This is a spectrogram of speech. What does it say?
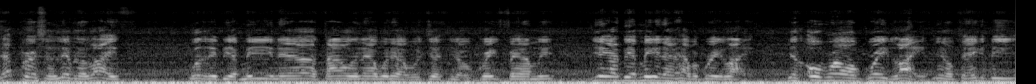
that person living a life, whether they be a millionaire, a thousandaire, whatever, just, you know, great family. You ain't got to be a millionaire to have a great life. Just overall great life. You know It could be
